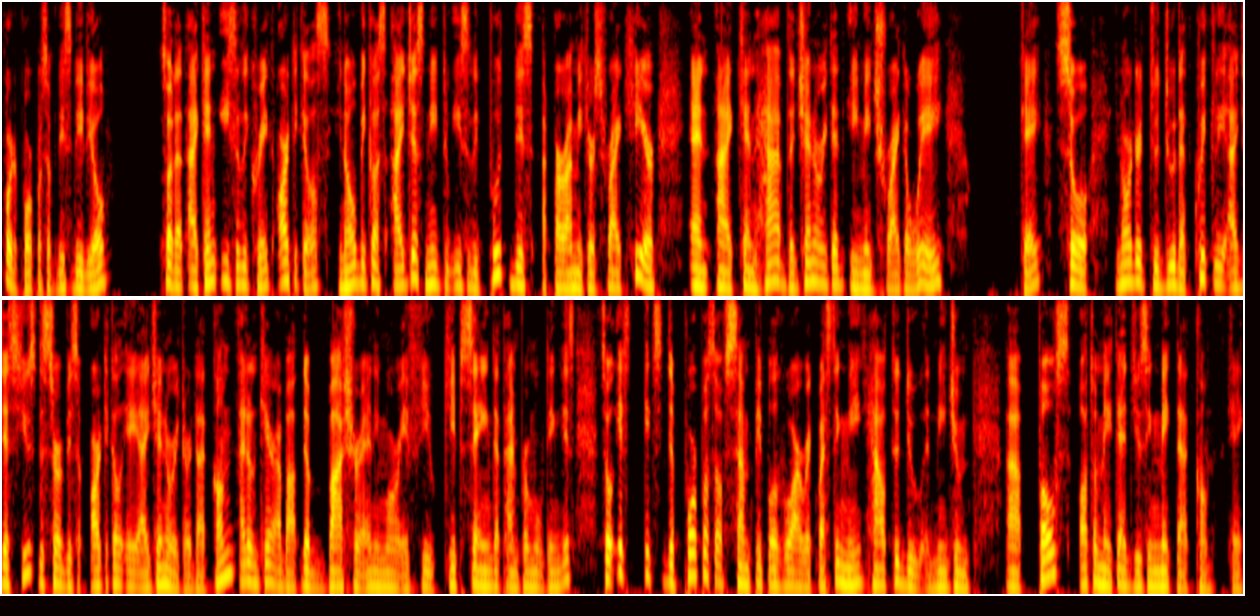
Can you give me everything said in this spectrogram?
for the purpose of this video, so that I can easily create articles, you know, because I just need to easily put these parameters right here and I can have the generated image right away Okay, so in order to do that quickly, I just use the service of articleaigenerator.com. I don't care about the basher anymore if you keep saying that I'm promoting this. So it's it's the purpose of some people who are requesting me how to do a Medium uh, post automated using make.com. Okay,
